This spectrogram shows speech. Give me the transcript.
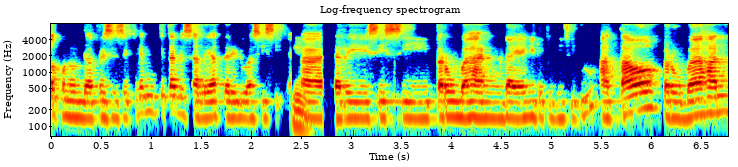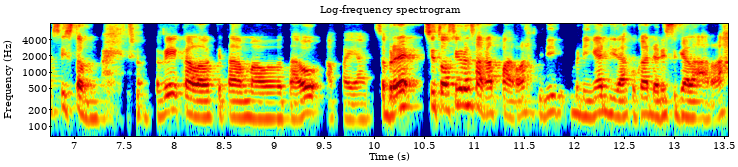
untuk menunda krisis iklim kita bisa lihat dari dua sisi, hmm. uh, dari sisi perubahan gaya hidup individu atau perubahan sistem. tapi kalau kita mau tahu apa yang sebenarnya situasi udah sangat parah, jadi mendingan dilakukan dilakukan dari segala arah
